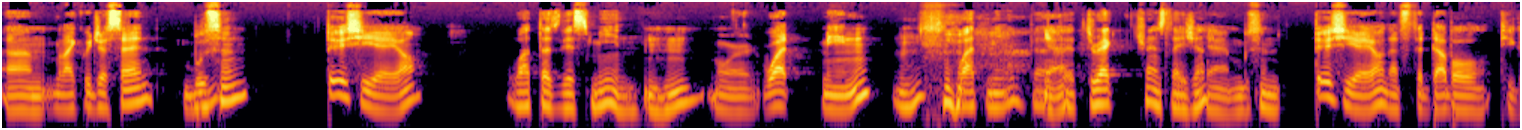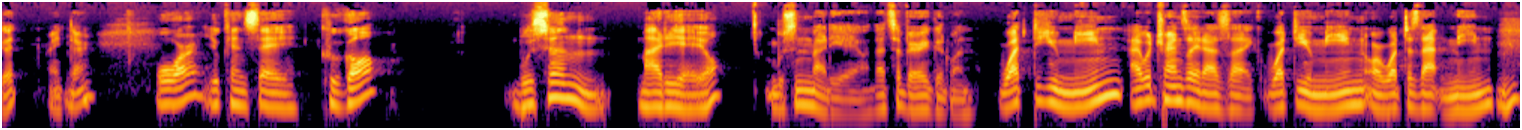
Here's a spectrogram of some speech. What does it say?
Um, like we just said, 무슨 뜻이에요? What does this mean? hmm Or what mean? what mean? The, Yeah. the direct translation. Yeah, 무슨 뜻이에요? That's the double ticket right there. Or you can say 그거 무슨 말이에요? 무슨 말이에요? That's a very good one. What do you mean? I would translate as like, what do you mean or what does that mean?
